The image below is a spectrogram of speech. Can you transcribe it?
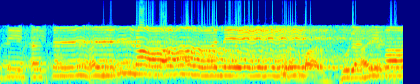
में हसन पुरनवार।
